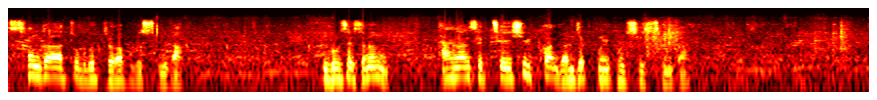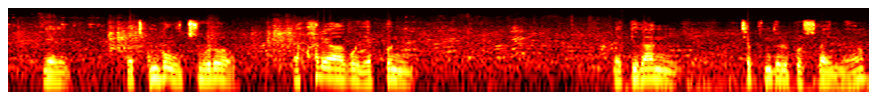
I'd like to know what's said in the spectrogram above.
성가 쪽으로 들어가 보겠습니다. 이곳에서는 다양한 색채의 실크와 면제품을 볼 수 있습니다. 네, 네, 전부 우측으로 네, 화려하고 예쁜 네, 비단 제품들을 볼 수가 있네요.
